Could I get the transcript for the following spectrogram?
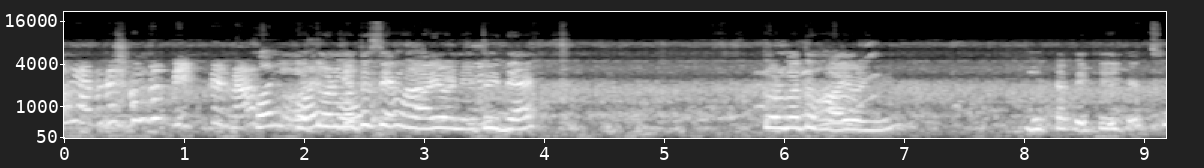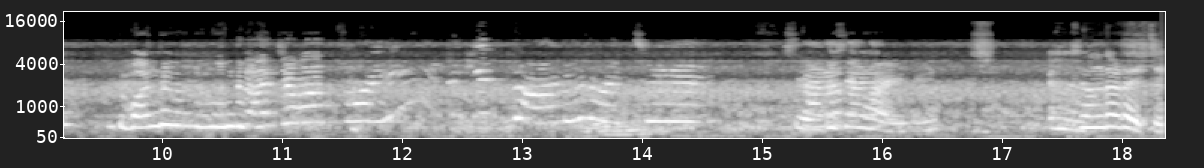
আমি এতটা সুন্দর দেখতে না খোল ও তোর মতো সেম হয়ও নি তুই দেখ। তোর মতো হয়ও নি মুখটা দেখেই গেছে। বন্ধ কর বন্ধ সুন্দর হয়েছে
